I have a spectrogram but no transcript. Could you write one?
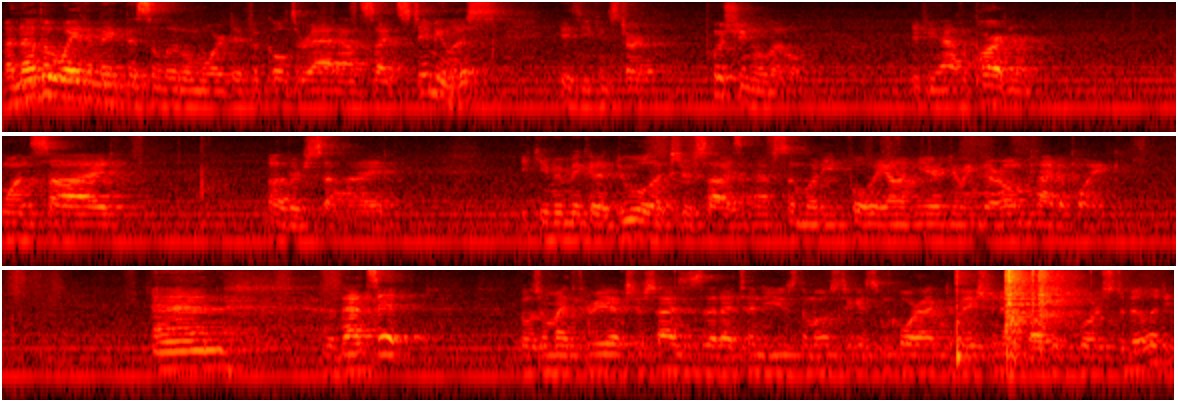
Another way to make this a little more difficult or add outside stimulus is you can start pushing a little. If you have a partner, one side, other side. You can even make it a dual exercise and have somebody fully on here doing their own kind of plank. And that's it. Those are my three exercises that I tend to use the most to get some core activation and pelvic floor stability.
